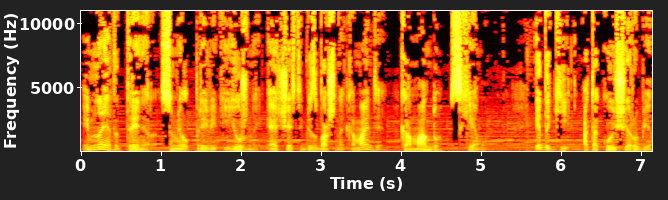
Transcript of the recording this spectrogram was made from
Именно этот тренер сумел привить южной и отчасти безбашенной команде команду-схему. Эдакий атакующий Рубин.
